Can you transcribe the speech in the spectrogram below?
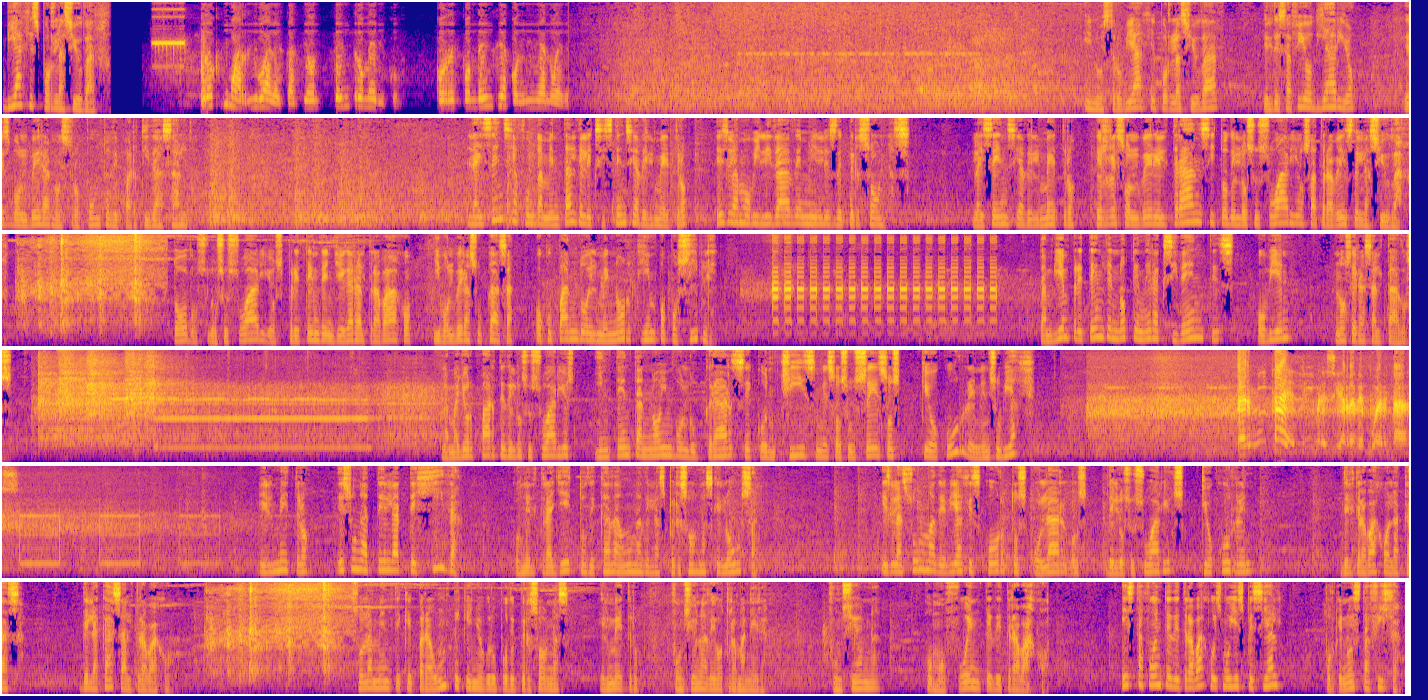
Viajes por la ciudad. Próximo arribo a la estación Centro Médico. Correspondencia con línea 9. En nuestro viaje por la ciudad, el desafío diario es volver a nuestro punto de partida a salvo. La esencia fundamental de la existencia del metro es la movilidad de miles de personas. La esencia del metro es resolver el tránsito de los usuarios a través de la ciudad. Todos los usuarios pretenden llegar al trabajo y volver a su casa ocupando el menor tiempo posible. También pretenden no tener accidentes o bien no ser asaltados. La mayor parte de los usuarios intentan no involucrarse con chismes o sucesos que ocurren en su viaje. Permita el libre cierre de puertas. El metro es una tela tejida con el trayecto de cada una de las personas que lo usan. Es la suma de viajes cortos o largos de los usuarios que ocurren del trabajo a la casa, de la casa al trabajo. Solamente que para un pequeño grupo de personas el metro funciona de otra manera. Funciona como fuente de trabajo. Esta fuente de trabajo es muy especial porque no está fija,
